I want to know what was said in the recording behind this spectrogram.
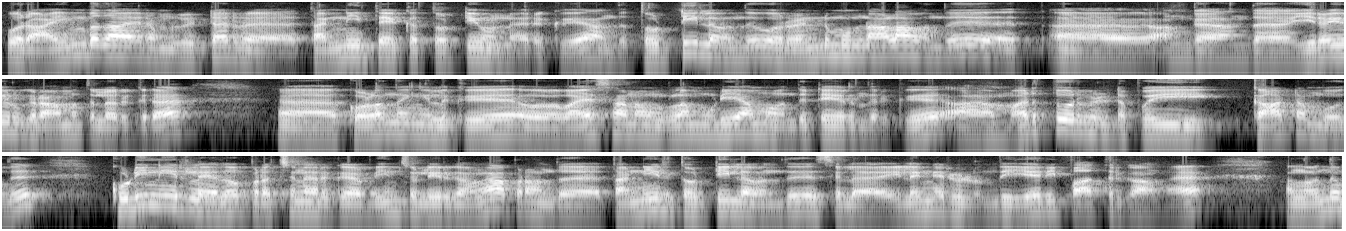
ஒரு ஐம்பதாயிரம் லிட்டர் தண்ணி தேக்க தொட்டி ஒண்ணு இருக்கு. அந்த தொட்டியில வந்து ஒரு ரெண்டு மூணு நாளா வந்து அங்க அந்த இறையூர் கிராமத்துல இருக்கிற குழந்தைங்களுக்கு அஹ், வயசானவங்கலாம் முடியாம வந்துட்டே இருந்திருக்கு. மருத்துவர்கள்ட்ட போய் காட்டும்போது குடிநீர்ல ஏதோ பிரச்சனை இருக்கு அப்படின்னு சொல்லியிருக்காங்க. அப்புறம் அந்த தண்ணீர் தொட்டியில வந்து சில இளைஞர்கள் வந்து ஏறி பார்த்திருக்காங்க. அங்க வந்து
